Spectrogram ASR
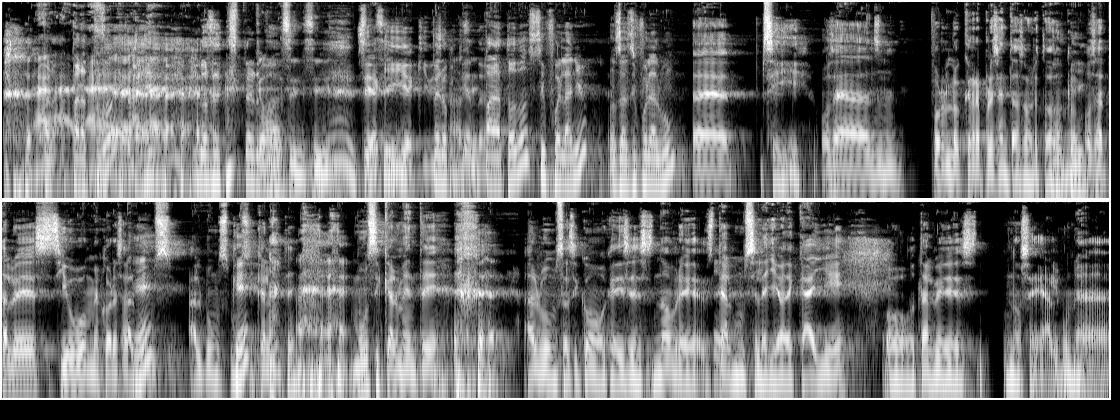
Para, para todos, Ay, los expertos. ¿Cómo? Sí, sí. Sí, aquí, aquí Pero para todos, sí fue el año. O sea, sí fue el álbum. Eh, sí, o sea, por lo que representa sobre todo. O sea, tal vez sí hubo mejores álbums, álbums ¿Qué? musicalmente. musicalmente, álbums así como que dices, no, hombre, este Sí. álbum se la lleva de calle, o tal vez, no sé, alguna,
